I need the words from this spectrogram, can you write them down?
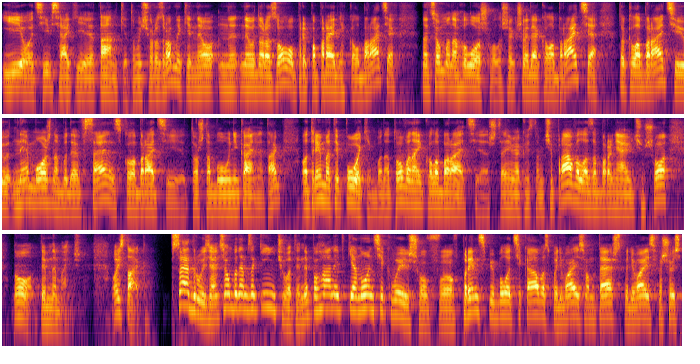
і оці всякі танки. Тому що розробники не, не, неодноразово при попередніх колабораціях на цьому наголошували, що якщо йде колаборація, то колаборацію не можна буде все з колаборації, то ж там було унікальне, так отримати потім, бо на то вона і колаборація. Це якось там чи правила забороняють, чи що. Ну, тим не менш. Ось так. Все, друзі, на цьому будемо закінчувати. Непоганий такий анонсик вийшов. Е, В принципі, було цікаво. Сподіваюсь, вам теж. Сподіваюсь, ви щось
